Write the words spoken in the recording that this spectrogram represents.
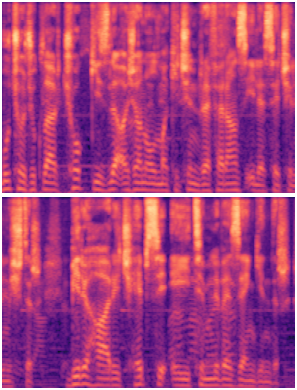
Bu çocuklar çok gizli ajan olmak için referans ile seçilmiştir. Biri hariç hepsi eğitimli ve zengindir.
